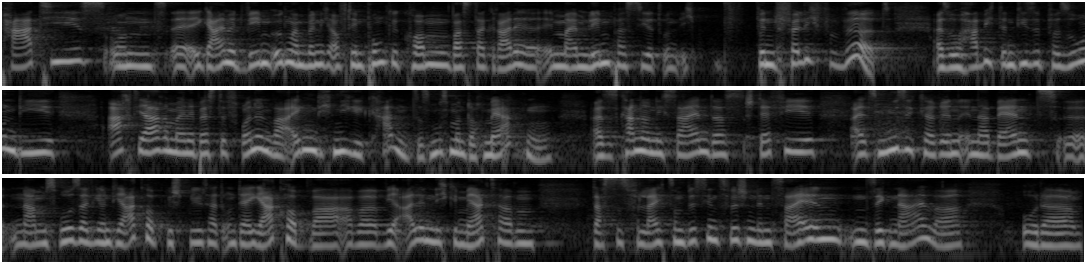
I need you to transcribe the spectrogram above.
Partys und äh, egal mit wem, irgendwann bin ich auf den Punkt gekommen, was da gerade in meinem Leben passiert und ich bin völlig verwirrt. Also habe ich denn diese Person, die acht Jahre meine beste Freundin war, eigentlich nie gekannt. Das muss man doch merken. Also es kann doch nicht sein, dass Steffi als Musikerin in einer Band äh, namens Rosalie und Jakob gespielt hat und der Jakob war, aber wir alle nicht gemerkt haben, dass das vielleicht so ein bisschen zwischen den Zeilen ein Signal war. Oder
